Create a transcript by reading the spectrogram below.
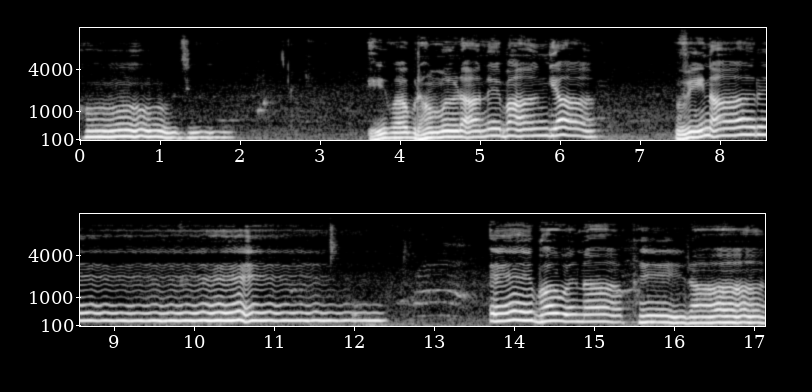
હોજી. એવા ભ્રમણાને ભાંગ્યા વિના રે એ ભવના ફેરા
